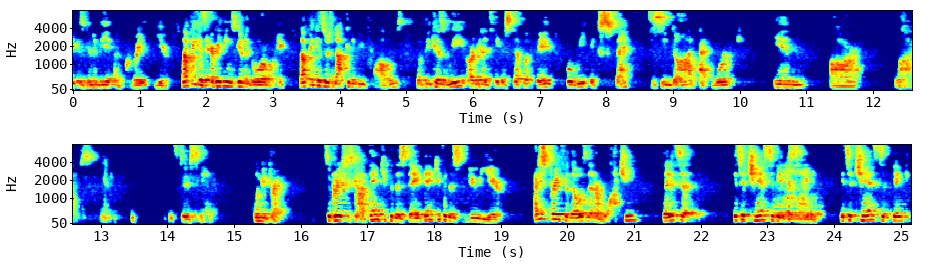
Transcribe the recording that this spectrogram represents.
is going to be a great year. Not because everything's going to go our way, not because there's not going to be problems, but because we are going to take a step of faith where we expect to see God at work in our lives. Let's do this together. Let me pray. So, gracious God, thank you for this day. Thank you for this new year. I just pray for those that are watching that it's a it's a chance to be excited. It's a chance to think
